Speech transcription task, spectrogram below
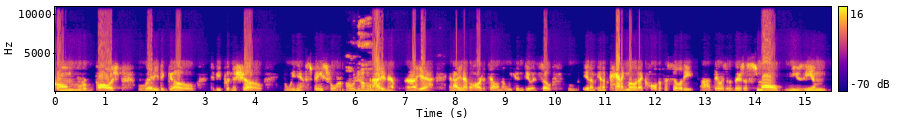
chrome polished, ready to go to be put in a show. And we didn't have space for them. Oh no! And I didn't have, uh, yeah, and I didn't have the heart to tell them that we couldn't do it. So, in a in a panic mode, I called the facility. Uh, there was a there's a small museum.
